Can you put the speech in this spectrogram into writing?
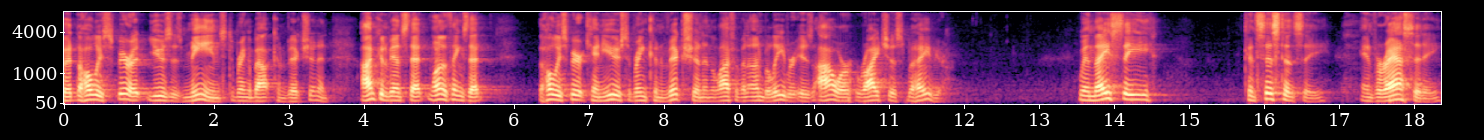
But the Holy Spirit uses means to bring about conviction. And I'm convinced that one of the things that the Holy Spirit can use to bring conviction in the life of an unbeliever is our righteous behavior. When they see consistency and veracity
